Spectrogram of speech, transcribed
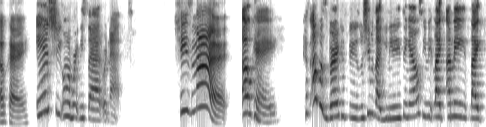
Okay. Is she on Brittany's side or not? She's not. Okay. Cause I was very confused when she was like, "You need anything else? You need like, I mean, like,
